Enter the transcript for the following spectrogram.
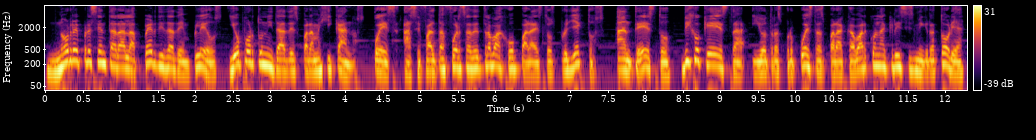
no representará la pérdida de empleos y oportunidades para mexicanos, pues hace falta fuerza de trabajo para estos proyectos. Ante esto, dijo que esta y otras propuestas para acabar con la crisis migratoria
